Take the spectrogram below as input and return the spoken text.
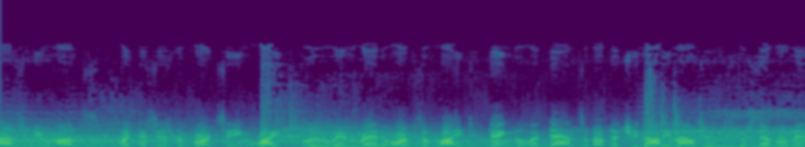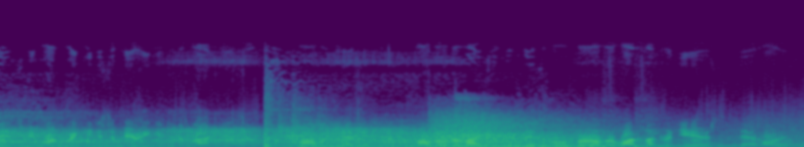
last few months. Witnesses report seeing white, blue, and red orbs of light dangle and dance above the Chinati Mountains for several minutes before quickly disappearing into the blackness of the Chihuahua Desert. Although the lights have been visible for over 100 years, their origin...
